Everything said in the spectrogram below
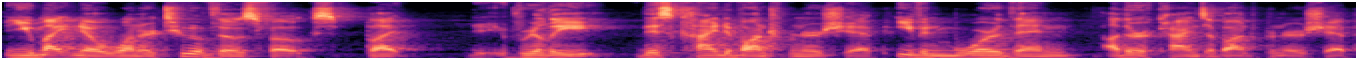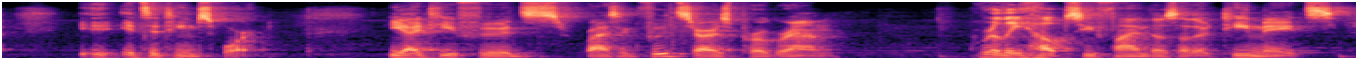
you might know one or two of those folks, but really this kind of entrepreneurship, even more than other kinds of entrepreneurship, it's a team sport. EIT Foods Rising Food Stars program really helps you find those other teammates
